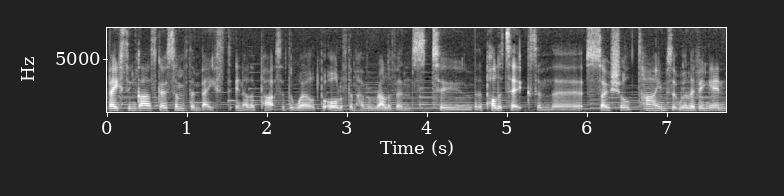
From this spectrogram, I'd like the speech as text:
based in Glasgow, some of them based in other parts of the world, but all of them have a relevance to the politics and the social times that we're living in.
